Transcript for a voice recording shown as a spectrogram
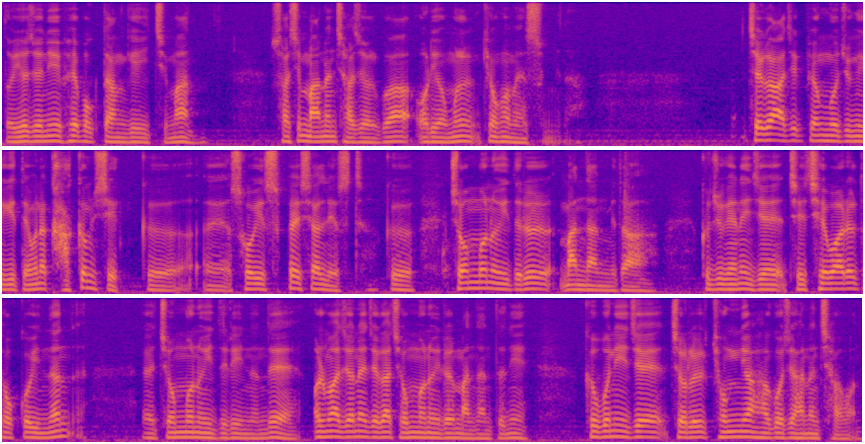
또 여전히 회복 단계에 있지만 사실 많은 좌절과 어려움을 경험했습니다. 제가 아직 병고 중이기 때문에 가끔씩 그 소위 스페셜리스트, 그 전문 의들을 만납니다. 그 중에는 이제 제 재활을 돕고 있는 전문 의들이 있는데 얼마 전에 제가 전문 의를 만났더니 그분이 이제 저를 격려하고자 하는 차원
